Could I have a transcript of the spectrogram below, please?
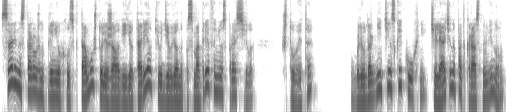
Салли настороженно принюхалась к тому, что лежало в ее тарелке, удивленно посмотрев на него, спросила «Что это?» «Блюдо аргентинской кухни, телятина под красным вином».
